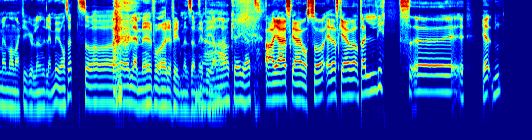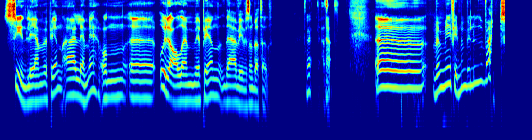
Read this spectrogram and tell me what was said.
Men han er ikke enn Lemmy uansett, så Lemmy får filmens MVP. Ja, okay, ok, greit. Ja, jeg skrev også Eller jeg skrev at det er litt øh, jeg, Den synlige MVP-en er Lemmy, og den øh, orale MVP-en det er Vives and Butthead. Ja, det er sant. Eh, hvem i filmen ville du vært?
